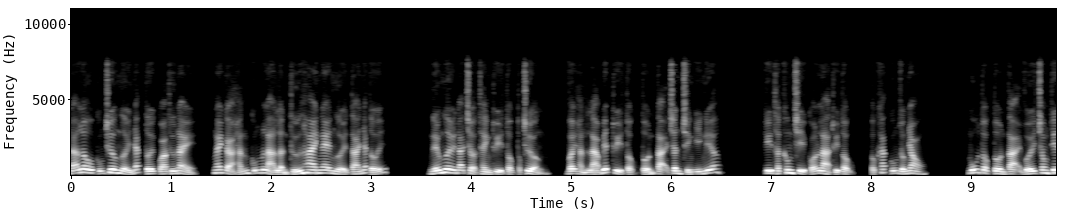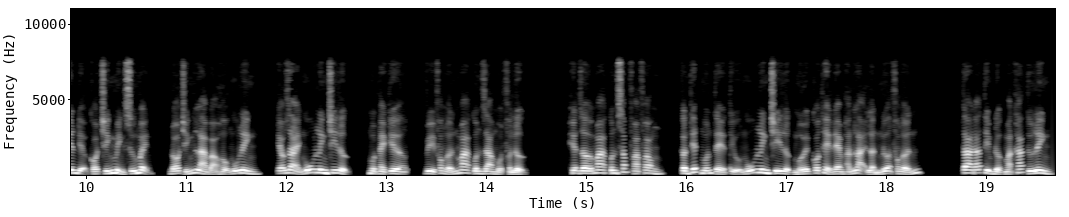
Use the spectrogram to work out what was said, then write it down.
đã lâu cũng chưa người nhắc tới quá thứ này, ngay cả hắn cũng là lần thứ hai nghe người ta nhắc tới. Nếu ngươi đã trở thành thủy tộc tộc trưởng, vậy hẳn là biết thủy tộc tồn tại chân chính ý nghĩa. Kỳ thật không chỉ có là thủy tộc, tộc khác cũng giống nhau. Ngũ tộc tồn tại với trong thiên địa có chính mình sứ mệnh, đó chính là bảo hộ ngũ linh, kéo dài ngũ linh chi lực. Một ngày kia, vì phong ấn ma quân ra một phần lực. Hiện giờ ma quân sắp phá phong, cần thiết muốn tề tiểu ngũ linh chi lực mới có thể đem hắn lại lần nữa phong ấn. Ta đã tìm được mặt khác tứ linh,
